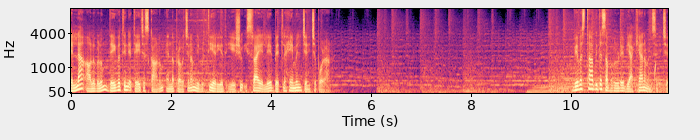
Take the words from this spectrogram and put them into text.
എല്ലാ ആളുകളും ദൈവത്തിന്റെ തേജസ് കാണും എന്ന പ്രവചനം നിവൃത്തിയേറിയത് യേശു ഇസ്രായേലിലെ ബെത്ലഹേമിൽ ജനിച്ചപ്പോഴാണ്. വ്യവസ്ഥാപിത സഭകളുടെ വ്യാഖ്യാനമനുസരിച്ച്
